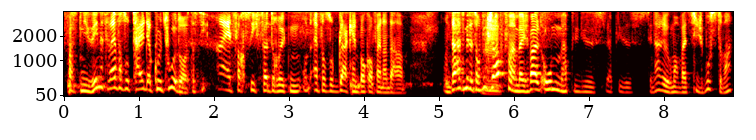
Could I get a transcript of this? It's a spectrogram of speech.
fast nie sehen, ist es einfach so Teil der Kultur dort, dass die einfach sich verdrücken und einfach so gar keinen Bock aufeinander haben. Und da ist mir das auch wirklich aufgefallen, weil ich war halt oben, hab dieses, hab dieses Szenario gemacht, weil ich es nicht wusste, war.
